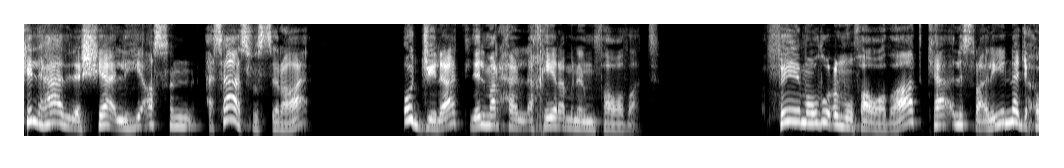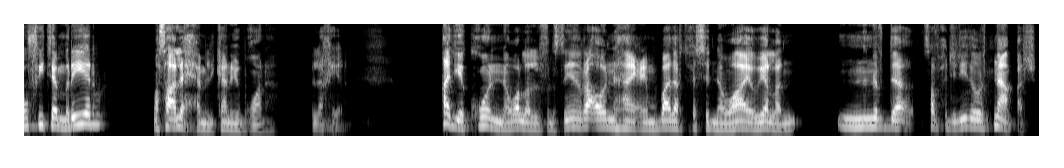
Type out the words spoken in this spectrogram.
كل هذه الأشياء اللي هي أصلا أساس في الصراع أجلت للمرحلة الأخيرة من المفاوضات. في موضوع المفاوضات الإسرائيليين نجحوا في تمرير مصالحهم اللي كانوا يبغونها في الأخير. قد يكون والله الفلسطينيين رأوا إنها يعني مبادرة حسن النوايا ويلا نبدأ صفحة جديدة ونتناقش.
